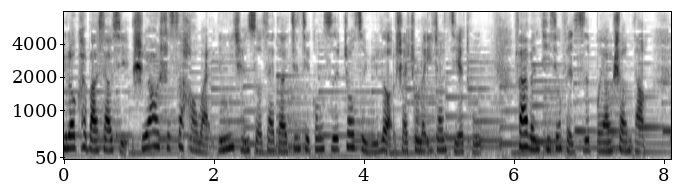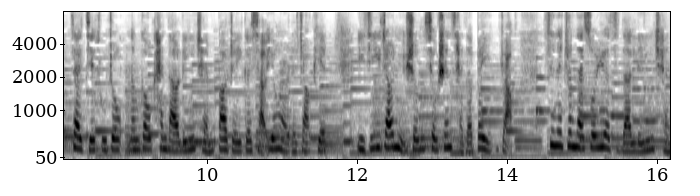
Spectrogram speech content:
娱乐快报消息：十月二十四号晚，林依晨所在的经纪公司周子娱乐晒出了一张截图，发文提醒粉丝不要上当。在截图中，能够看到林依晨抱着一个小婴儿的照片，以及一张女生秀身材的背影照。现在正在坐月子的林依晨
